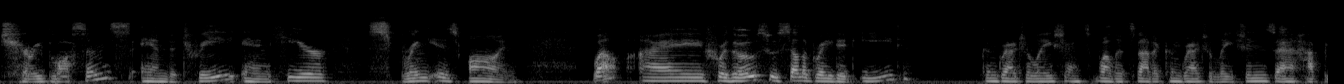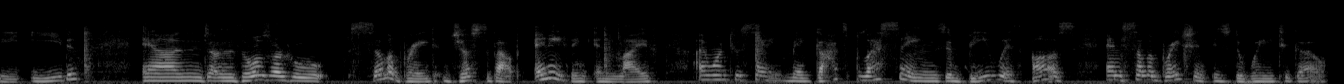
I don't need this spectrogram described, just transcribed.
cherry blossoms and the tree, and here spring is on. Well, I for those who celebrated Eid, congratulations. Well, it's not a congratulations, a happy Eid. And uh, those are who celebrate just about anything in life, I want to say, may God's blessings be with us, and celebration is the way to go.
